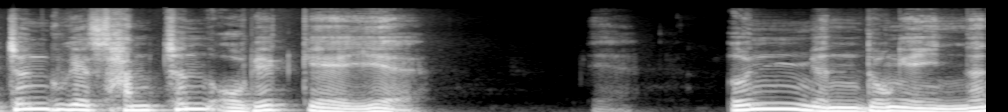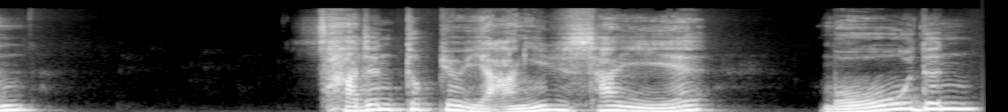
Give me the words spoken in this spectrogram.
전국에 3500개의 예, 은면동에 있는 사전투표 양일 사이에 모든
